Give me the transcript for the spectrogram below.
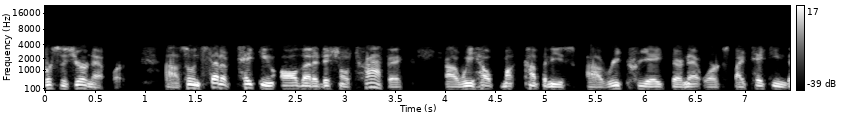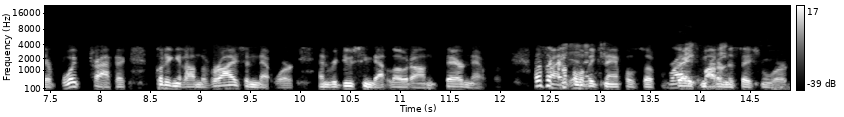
versus your network. Uh, so instead of taking all that additional traffic, uh, we help companies uh, recreate their networks by taking their VoIP traffic, putting it on the Verizon network, and reducing that load on their network. That's a right. couple of examples of right, ways modernization right. work.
